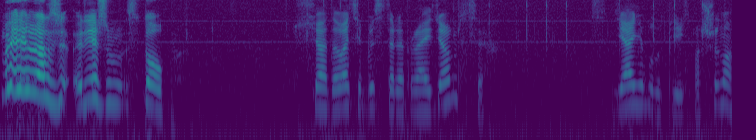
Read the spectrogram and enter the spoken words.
Мы режем столб. Все, давайте быстро пройдемся. Я не буду пилить машину.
